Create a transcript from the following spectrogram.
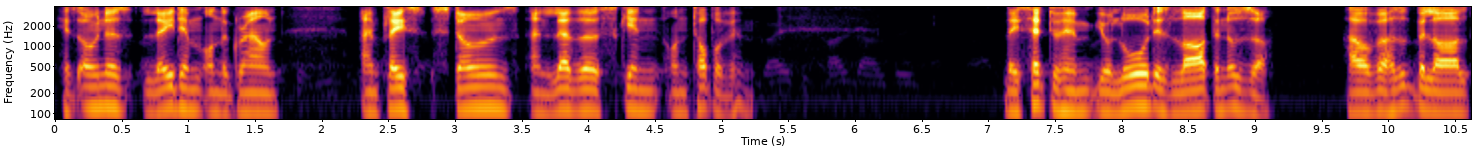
his owners laid him on the ground and placed stones and leather skin on top of him. They said to him, Your Lord is Lat and Uzzah. However, Hazrat Bilal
